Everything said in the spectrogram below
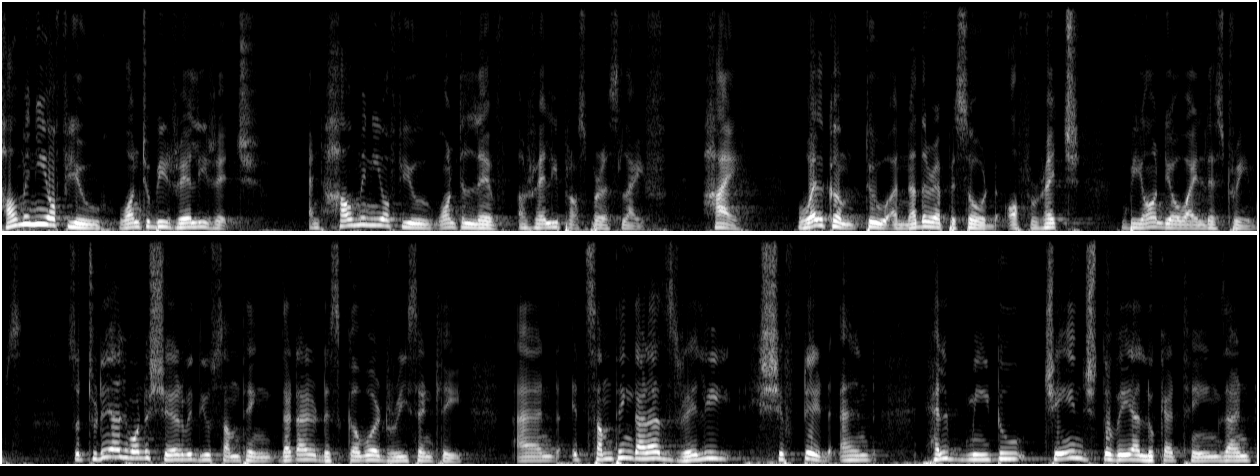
How many of you want to be really rich? And how many of you want to live a really prosperous life? Hi, welcome to another episode of Rich Beyond Your Wildest Dreams. So, today I want to share with you something that I discovered recently, and it's something that has really shifted and helped me to change the way I look at things, and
